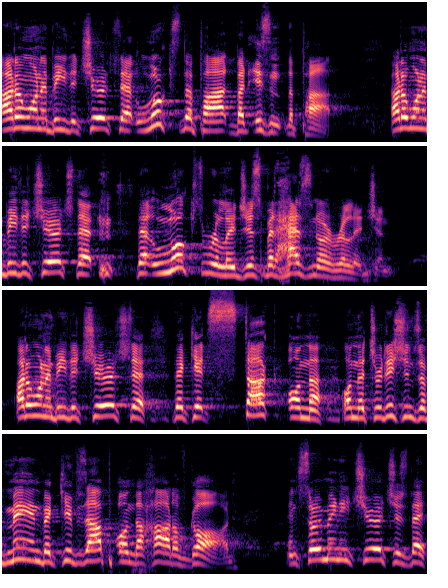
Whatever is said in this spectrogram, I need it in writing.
I don't want to be the church that looks the part but isn't the part. I don't want to be the church that, that looks religious but has no religion. I don't want to be the church that, that gets stuck on the, on the traditions of man but gives up on the heart of God. And so many churches, they,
